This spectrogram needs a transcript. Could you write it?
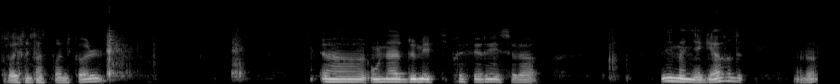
faudrait que je mette un point de colle. Euh, on a de mes petits préférés, ceux-là, les Maniagardes. Voilà,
